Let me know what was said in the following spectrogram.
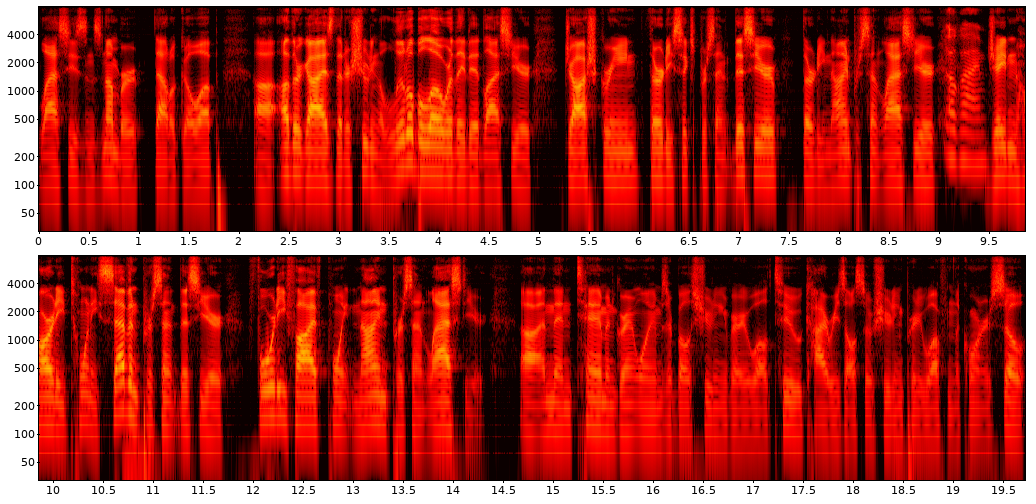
last season's number, that'll go up. Uh, other guys that are shooting a little below where they did last year, Josh Green, 36% this year, 39% last year. Okay. Jaden Hardy, 27% this year, 45.9% last year. Uh, and then Tim and Grant Williams are both shooting very well too. Kyrie's also shooting pretty well from the corners. So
